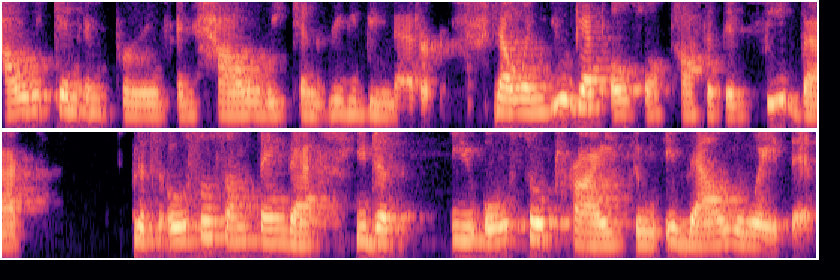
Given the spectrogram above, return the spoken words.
how we can improve and how we can really be better. Now, when you get also a positive feedback, that's also something that you just you also try to evaluate it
